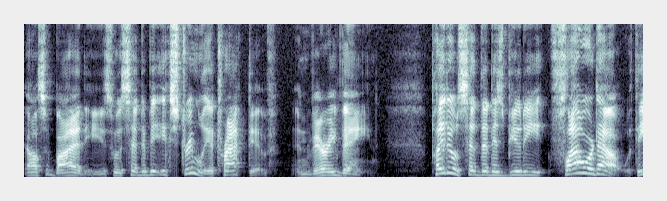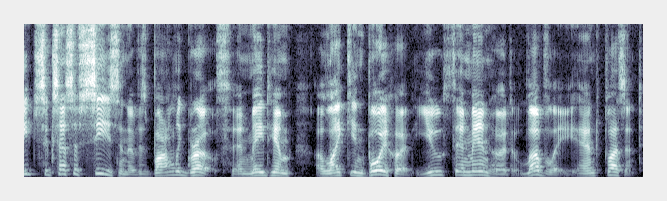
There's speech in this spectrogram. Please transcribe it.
Alcibiades was said to be extremely attractive and very vain. Plato said that his beauty flowered out with each successive season of his bodily growth and made him, alike in boyhood, youth, and manhood, lovely and pleasant.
